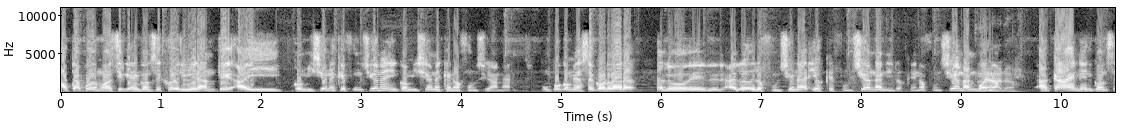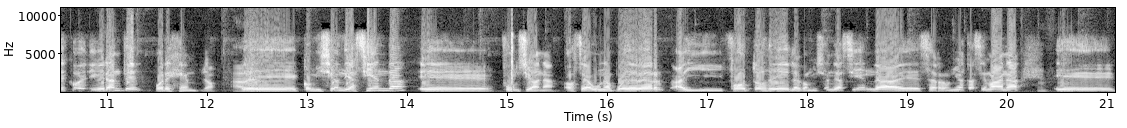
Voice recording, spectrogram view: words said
acá podemos decir que en el Consejo Deliberante hay comisiones que funcionan y comisiones que no funcionan. Un poco me hace acordar a lo, de, a lo de los funcionarios que funcionan y los que no funcionan. Bueno, Claro. acá en el Consejo Deliberante, por ejemplo, eh, Comisión de Hacienda eh, funciona. O sea, uno puede ver, hay fotos de la Comisión de Hacienda, eh, se reunió esta semana, eh,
